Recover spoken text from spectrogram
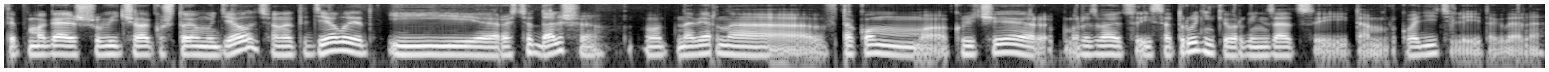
Ты помогаешь увидеть человеку, что ему делать, он это делает и растет дальше. Вот, наверное, в таком ключе развиваются и сотрудники в организации, и там руководители и так далее.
